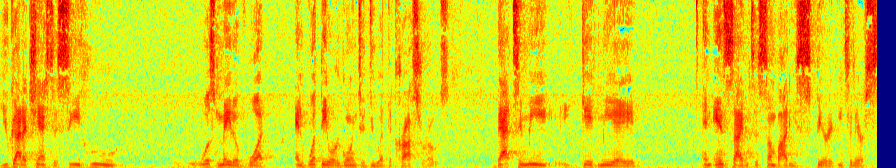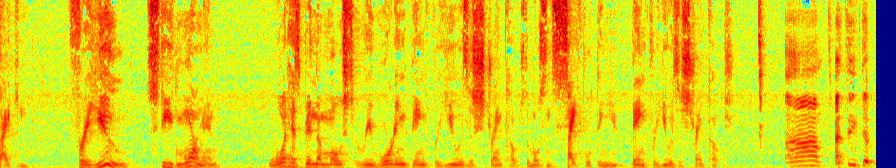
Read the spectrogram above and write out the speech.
you got a chance to see who was made of what and what they were going to do at the crossroads. That to me gave me a an insight into somebody's spirit, into their psyche. For you, Steve Moorman, what has been the most rewarding thing for you as a strength coach? The most insightful thing you, thing for you as a strength coach? Um, I think the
